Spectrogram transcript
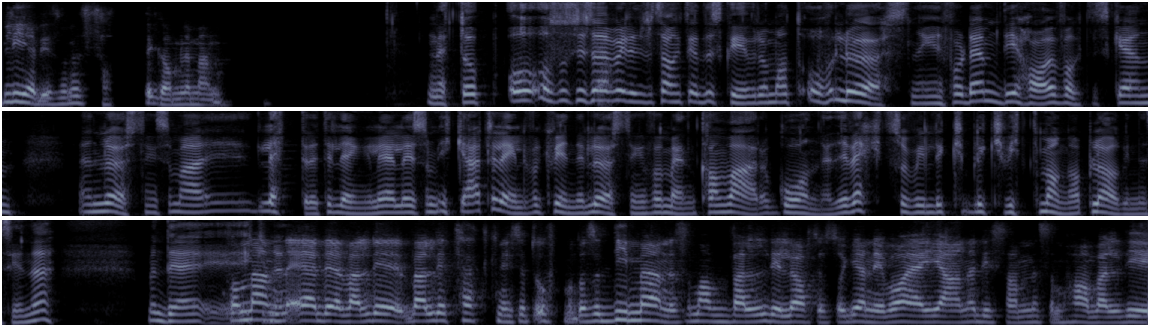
blir de sånne satte gamle menn. Nettopp. Og, og så syns jeg det er veldig interessant det du skriver om at løsningen for dem, de har jo faktisk en, en, løsning som er lettere tilgjengelig, eller som ikke er tilgjengelig for kvinner. Løsningen for menn kan være å gå ned i vekt, så vil de bli kvitt mange av plagene sine. for menn er det veldig, veldig, tett knyttet opp mot altså De mennene som har veldig lavt østrogennivå, er gjerne de samme som har veldig,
